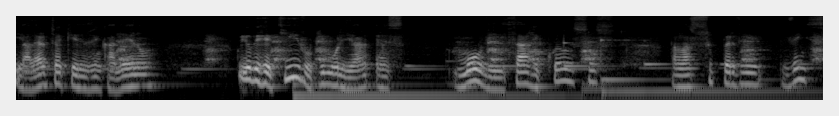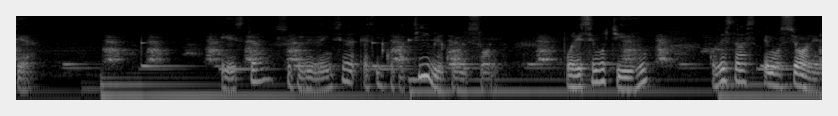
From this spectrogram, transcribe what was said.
y alerta que desencadenam, cuyo objetivo primordial es movilizar recursos para la supervivencia. Esta supervivencia es incompatible con el sueño. Por ese motivo, cuando estas emociones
